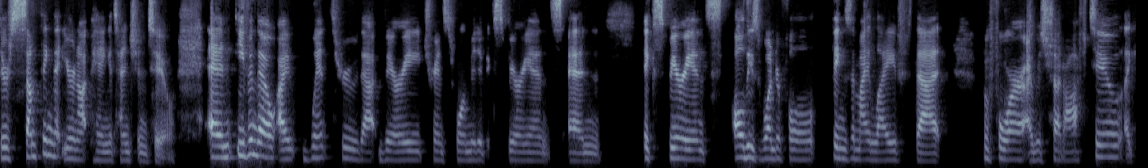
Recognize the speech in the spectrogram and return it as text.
There's something that you're not paying attention to. And even though I went through that very transformative experience and experience all these wonderful things in my life that before I was shut off to, like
